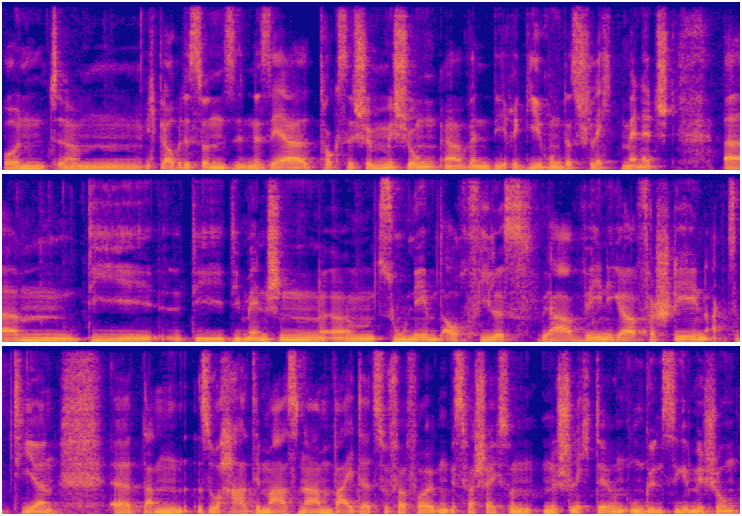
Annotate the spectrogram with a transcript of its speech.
Und ähm, ich glaube, das ist so ein, eine sehr toxische Mischung, ja, wenn die Regierung das schlecht managt, ähm, die, die, die Menschen ähm, zunehmend auch vieles ja, weniger verstehen, akzeptieren, äh, dann so harte Maßnahmen weiter zu verfolgen, ist wahrscheinlich so eine schlechte und ungünstige Mischung.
